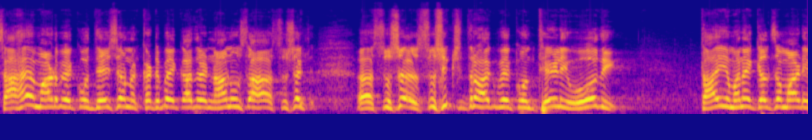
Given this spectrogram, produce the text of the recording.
ಸಹಾಯ ಮಾಡಬೇಕು, ದೇಶವನ್ನು ಕಟ್ಟಬೇಕಾದ್ರೆ ನಾನು ಸಹ ಸುಶಕ್ ಸುಶ, ಸುಶಿಕ್ಷಿತರಾಗಬೇಕು ಅಂಥೇಳಿ ಓದಿ, ತಾಯಿ ಮನೆ ಕೆಲಸ ಮಾಡಿ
